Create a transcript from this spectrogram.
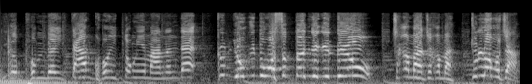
이거 분명히 땅콩이 똥이 많은데 그럼 여기도 왔었단 얘긴데요? 잠깐만 잠깐만 둘러보자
